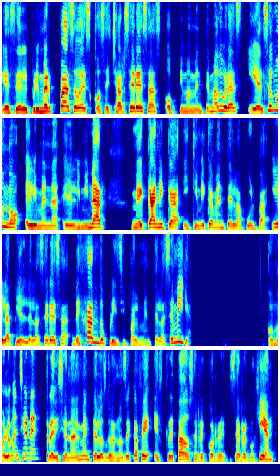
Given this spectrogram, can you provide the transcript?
que es el primer paso es cosechar cerezas óptimamente maduras y el segundo, eliminar mecánica y químicamente la pulpa y la piel de la cereza, dejando principalmente la semilla. Como lo mencioné, tradicionalmente los granos de café excretados se, recogían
